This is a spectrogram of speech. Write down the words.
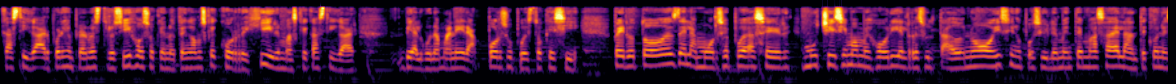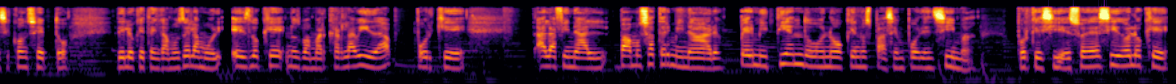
castigar, por ejemplo, a nuestros hijos o que no tengamos que corregir más que castigar de alguna manera. Por supuesto que sí. Pero todo desde el amor se puede hacer muchísimo mejor y el resultado no hoy, sino posiblemente más adelante con ese concepto de lo que tengamos del amor es lo que nos va a marcar la vida porque a la final vamos a terminar permitiendo o no que nos pasen por encima porque si eso ha sido lo que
